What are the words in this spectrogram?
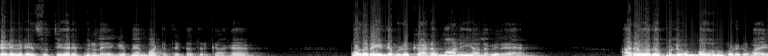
கழிவுநீர் சுத்திகரிப்பு நிலையங்கள் மேம்பாட்டு திட்டத்திற்காக பதினைந்து விழுக்காடு மானிய அளவில் அறுபது புள்ளி ஒன்பது ஒன்று கோடி ரூபாய்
